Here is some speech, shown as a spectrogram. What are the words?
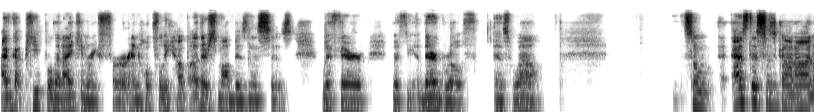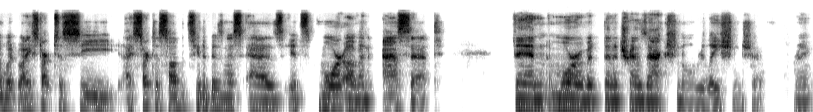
I've got people that I can refer and hopefully help other small businesses with their with their growth as well so as this has gone on what, i start to see i start to see the business as it's more of an asset than more of a than a transactional relationship right?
